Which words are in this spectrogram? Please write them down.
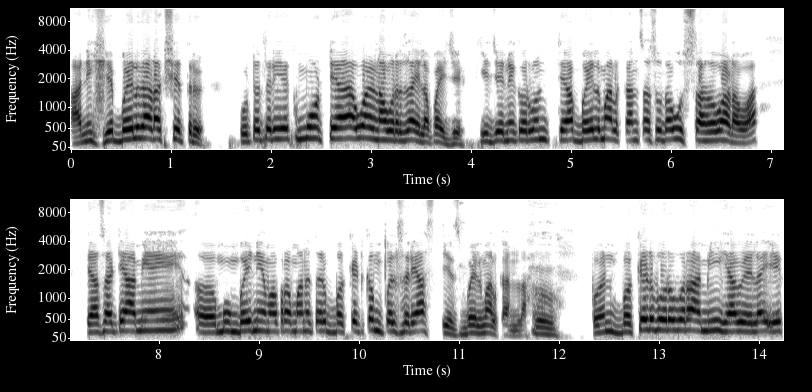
आणि हे बैलगाडा क्षेत्र कुठंतरी एक मोठ्या वळणावर जायला पाहिजे की जेणेकरून त्या बैल मालकांचा सुद्धा उत्साह वाढावा. त्यासाठी आम्ही मुंबई नियमाप्रमाणे तर बकेट कंपल्सरी असतेच बैल मालकांना. हो. पण बकेट बरोबर आम्ही ह्या वेळेला एक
